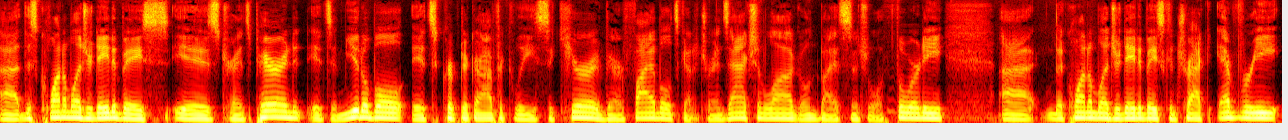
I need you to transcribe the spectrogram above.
Uh, this quantum ledger database is transparent, it's immutable, it's cryptographically secure and verifiable, it's got a transaction log owned by a central authority. Uh, the quantum ledger database can track every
